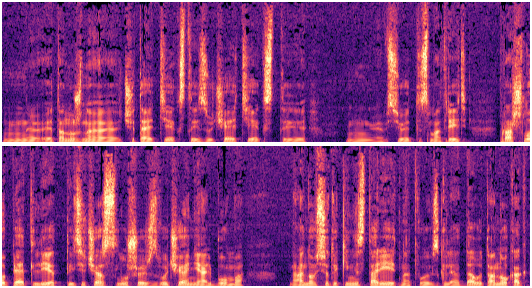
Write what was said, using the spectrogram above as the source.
это нужно читать тексты, изучать тексты, все это смотреть. Прошло пять лет, ты сейчас слушаешь звучание альбома, оно все-таки не стареет, на твой взгляд, да, вот оно как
